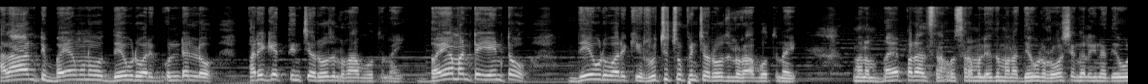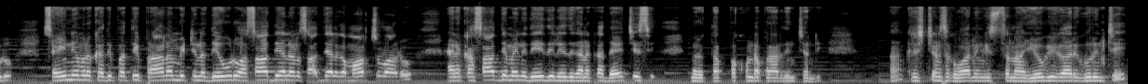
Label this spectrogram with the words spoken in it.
అలాంటి భయమును దేవుడు వారి గుండెల్లో పరిగెత్తించే రోజులు రాబోతున్నాయి. భయం అంటే ఏంటో దేవుడు వారికి రుచి చూపించే రోజులు రాబోతున్నాయి. మనం భయపడాల్సిన అవసరం లేదు. మన దేవుడు రోషం కలిగిన దేవుడు సైన్యములకు అధిపతి ప్రాణం పెట్టిన దేవుడు అసాధ్యాలను సాధ్యాలుగా మార్చువాడు. ఆయనకు అసాధ్యమైనది ఏది లేదు కనుక దయచేసి మీరు తప్పకుండా ప్రార్థించండి. క్రిస్టియన్స్కి వార్నింగ్ ఇస్తున్న యోగి గారి గురించి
